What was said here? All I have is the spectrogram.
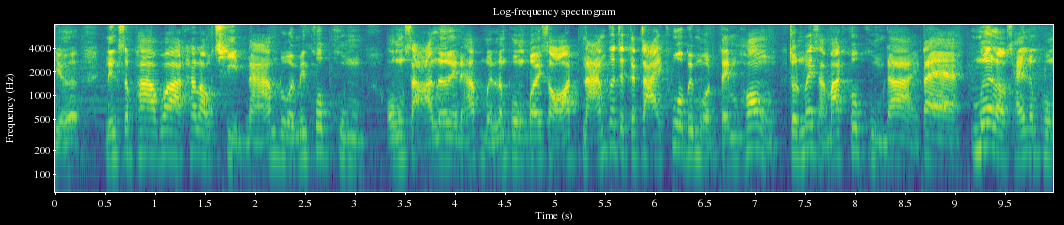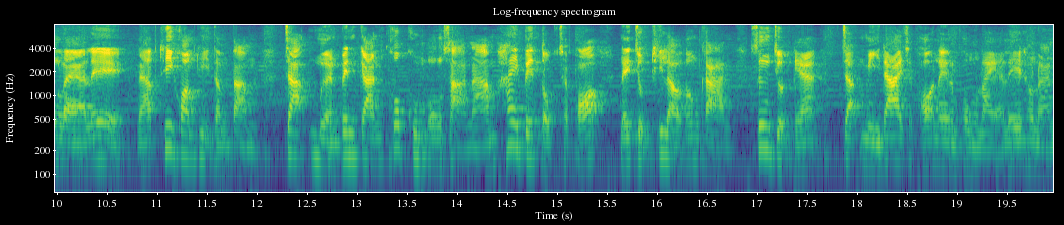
เยอะๆนึกสภาพว่าถ้าเราฉีดน้ำโดยไม่ควบคุมองศาเลยนะครับเหมือนลำโพงพอยซอสน้ำก็จะกระจายทั่วไปหมดมดเต็มห้อง จนไม่สามารถควบคุมได้ แต่เมื่อเราใช้ลำโพงแรเล่นะครับที่ความถี่ต่ำๆจะเหมือนเป็นการควบคุมองศาน้ำให้ไปตกเฉพาะในจุดที่เราต้องการ ซึ่งจุดเนี้ยจะมีได้เฉพาะในลำโพงไรเล่เท่านั้น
